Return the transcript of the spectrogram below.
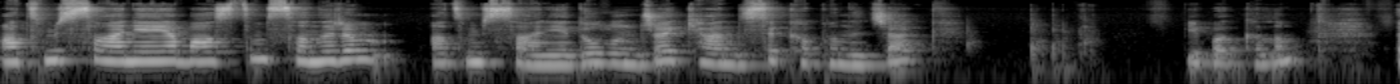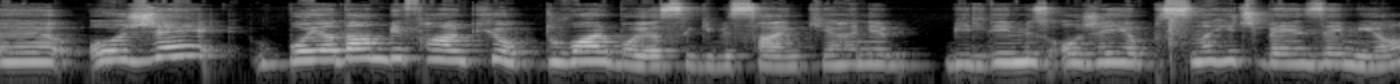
60 saniyeye bastım. Sanırım 60 saniyede olunca kendisi kapanacak. Bir bakalım. Ee, oje boyadan bir farkı yok. Duvar boyası gibi sanki. Hani bildiğimiz oje yapısına hiç benzemiyor.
